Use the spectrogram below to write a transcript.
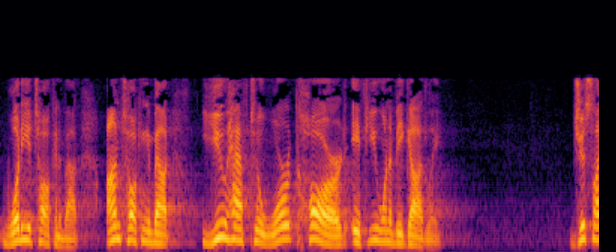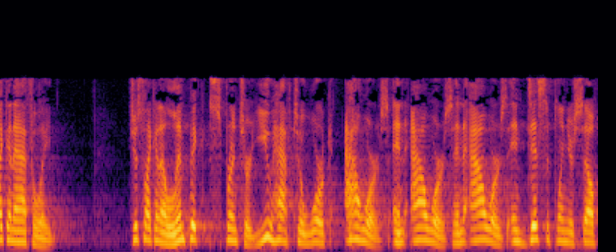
What are you talking about? I'm talking about you have to work hard if you want to be godly. Just like an athlete, just like an Olympic sprinter, you have to work hours and hours and hours and discipline yourself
